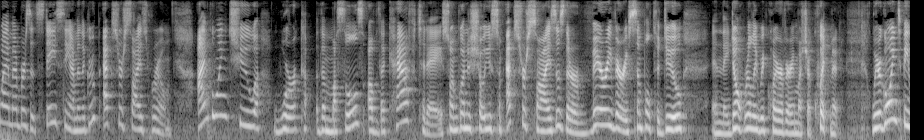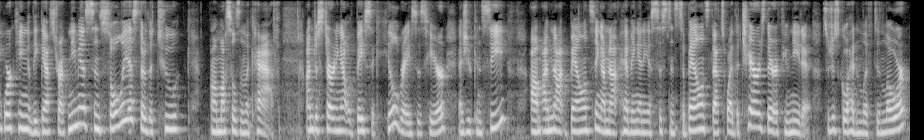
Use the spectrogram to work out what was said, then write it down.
WY members, it's Stacy. I'm in the group exercise room. I'm going to work the muscles of the calf today. So I'm going to show you some exercises that are very, very simple to do and they don't really require very much equipment. We're going to be working the gastrocnemius and soleus. They're the two uh, muscles in the calf. I'm just starting out with basic heel raises here. As you can see, um, I'm not balancing. I'm not having any assistance to balance. That's why the chair is there if you need it. So just go ahead and lift and lower.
